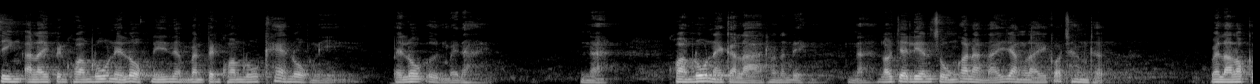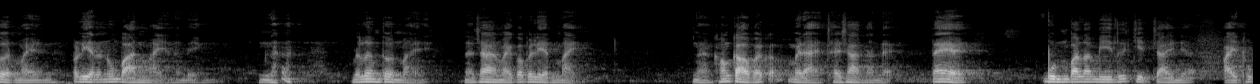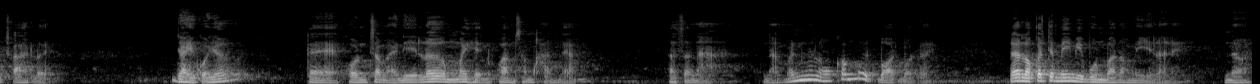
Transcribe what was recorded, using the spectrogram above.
สิ่งอะไรเป็นความรู้ในโลกนี้เนี่ยมันเป็นความรู้แค่โลกนี้ ไปโลกอื่นไม่ได้นะความรู้ในกาลาเท่านั้นเองนะเราจะเรียนสูงขนาดไหนอย่างไรก็ช่างเถอะ เวลาเราเกิดใหม่ไปเรียนอนุบาลใหม่นั่นเองนะไปเริ่มต้นใหม่นะชาติใหม่ก็ไปเรียนใหม่นะของเก่าไปก็ไม่ได้ใช้ชาตินั้นแหละแต่บุญบารมีหรือจิตใจเนี่ยไปทุกชาติเลย ใหญ่กว่าเยอะ แต่คนสมัยนี้เริ่มไม่เห็นความสำคัญแล้วศาสนานะมันเราก็มืดบอดหมดเลย แล้วเราก็จะไม่มีบุญบารมีเลยเนาะ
